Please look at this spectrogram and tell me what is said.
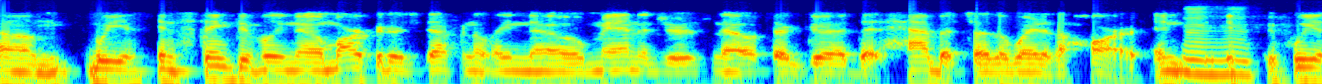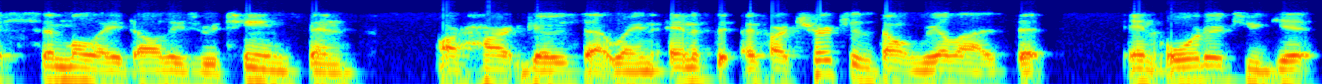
um, we instinctively know, marketers definitely know, managers know if they're good, that habits are the way to the heart. And mm-hmm. if, if, we assimilate all these routines, then our heart goes that way. And, and if, the, if our churches don't realize that in order to get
